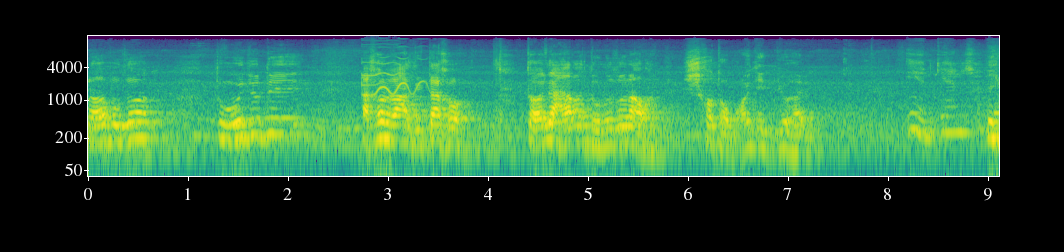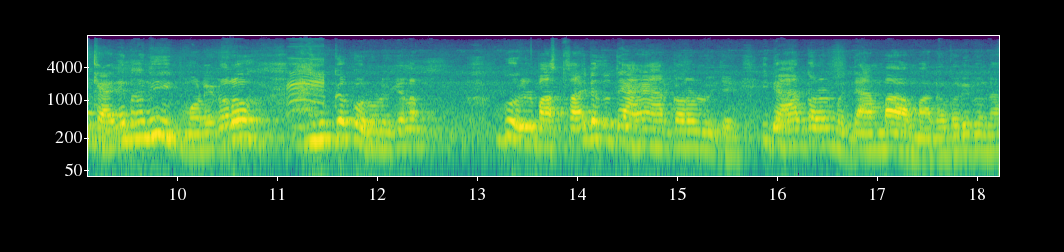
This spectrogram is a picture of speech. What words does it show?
না বুঝো তুই যদি এখন রাজি থাকো তাহলে আরও দুজন আবার শত ভয় দিব্য হয় এই কাজে মানে মনে করো গরু গেলাম। গরুর বাচ্চা এটা যদি আমি আর গরু লই যাই এটা আর গরুর মধ্যে আম্বা আম্বা নকরিব না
